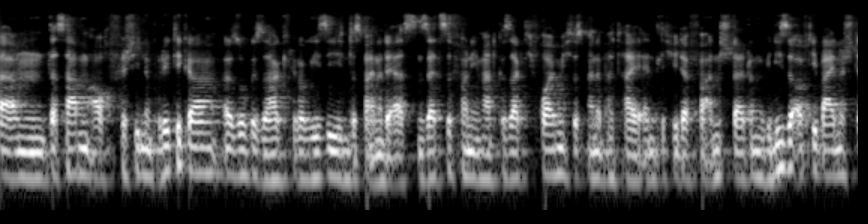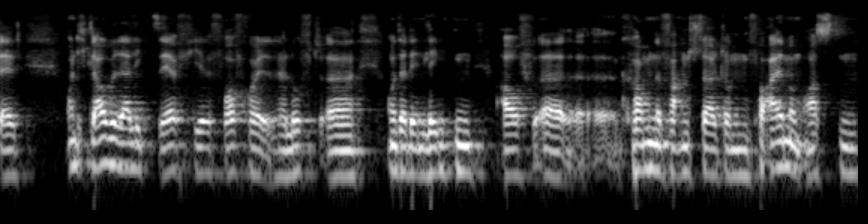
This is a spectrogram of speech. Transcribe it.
Ähm, das haben auch verschiedene Politiker äh, so gesagt. Gregor Gysi, das war einer der ersten Sätze von ihm, hat gesagt, ich freue mich, dass meine Partei endlich wieder Veranstaltungen wie diese auf die Beine stellt. Und ich glaube, da liegt sehr viel Vorfreude in der Luft äh, unter den Linken auf äh, kommende Veranstaltungen, vor allem im Osten.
